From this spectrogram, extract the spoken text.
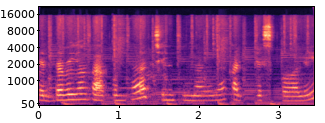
పెద్దవిగా కాకుండా చిన్న చిన్నవిగా కట్ చేసుకోవాలి.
